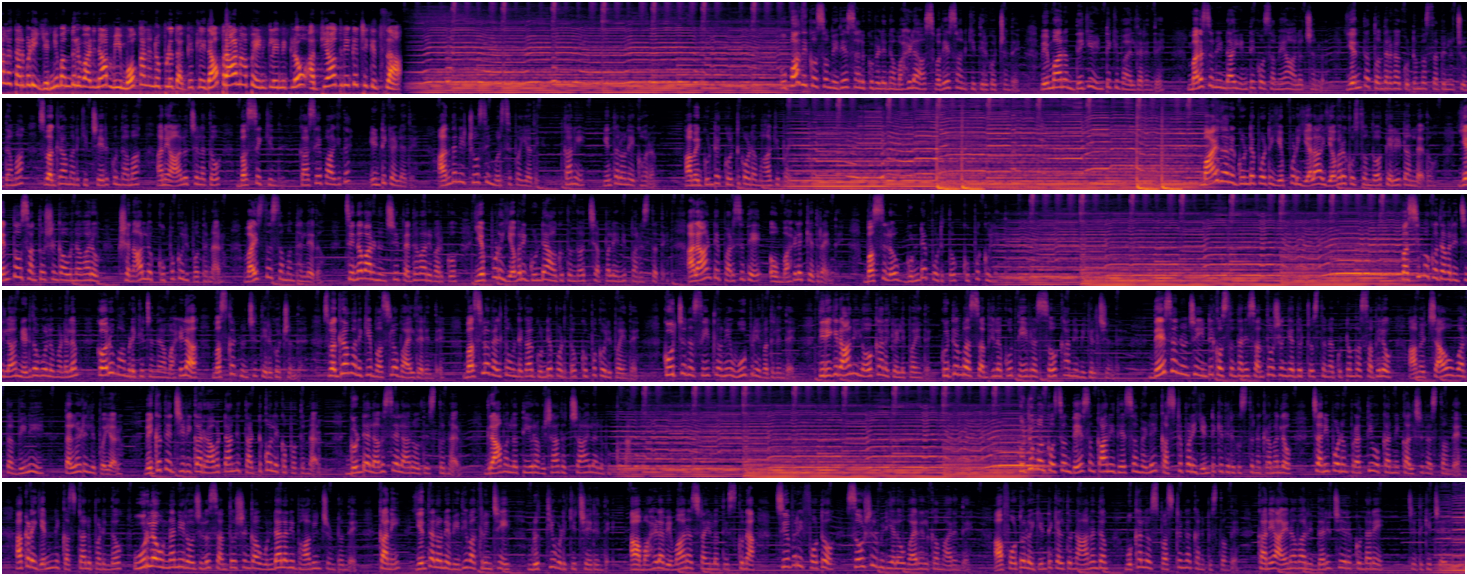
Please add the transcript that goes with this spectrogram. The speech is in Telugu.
సంవత్సరాల తరబడి ఎన్ని మందులు వాడినా మీ మోకాల నొప్పులు తగ్గట్లేదా? ప్రాణ పెయిన్ క్లినిక్లో అత్యాధునిక చికిత్స. ఉపాధి కోసం విదేశాలకు వెళ్ళిన మహిళ స్వదేశానికి తిరిగొచ్చింది. విమానం దిగి ఇంటికి బయలుదేరింది. మనసు నిండా ఇంటి కోసమే ఆలోచనలు. ఎంత తొందరగా కుటుంబ సభ్యులను చూద్దామా? స్వగ్రామానికి చేరుకుందామా? అనే ఆలోచనలతో బస్సు ఎక్కింది. కాసేపు ఆగితే ఇంటికెళ్ళేది అందరినీ చూసి మురిసిపోయేది. కానీ ఇంతలోనే ఘోరం. ఆమె గుండె కొట్టుకోవడం ఆగిపోయింది. మాయదారి గుండెపోటు ఎప్పుడు ఎలా ఎవరికొస్తుందో తెలియటం లేదు. ఎంతో సంతోషంగా ఉన్నవారు క్షణాల్లో కుప్పకూలిపోతున్నారు. వయసుతో సంబంధం లేదు. చిన్నవారి నుంచి పెద్దవారి వరకు ఎప్పుడు ఎవరి గుండె ఆగుతుందో చెప్పలేని పరిస్థితి. అలాంటి పరిస్థితే ఓ మహిళకెదురైంది. బస్సులో గుండెపోటుతో కుప్పకూలింది. పశ్చిమ గోదావరి జిల్లా నిడదవోలు మండలం కోరుమామిడికి చెందిన మహిళ మస్కట్ నుంచి తిరిగొచ్చింది. స్వగ్రామానికి బస్సులో బయలుదేరింది. బస్సులో వెళ్తూ ఉండగా గుండెపోటుతో కుప్పకూలిపోయింది కూర్చున్న సీట్లోనే ఊపిరి వదిలింది. తిరిగి రాని లోకాలకెళ్ళిపోయింది కుటుంబ సభ్యులకు తీవ్ర శోకాన్ని మిగిల్చింది. దేశం నుంచి ఇంటికొస్తుందని సంతోషంగా ఎదురుచూస్తున్న కుటుంబ సభ్యులు ఆమె చావు వార్త విని తల్లడిల్లిపోయారు. విగత జీవిక రావటాన్ని తట్టుకోలేకపోతున్నారు. గుండె లవిసేలా రోధిస్తున్నారు గ్రామంలో తీవ్ర విషాద ఛాయలు అలుపుకున్నారు కుటుంబం కోసం దేశం కాని దేశం వెళ్ళి కష్టపడి ఇంటికి తిరుగుస్తున్న క్రమంలో చనిపోవడం ప్రతి ఒక్కరిని కలిచివేస్తోంది అక్కడ ఎన్ని కష్టాలు పడిందో ఊర్లో ఉన్నన్ని రోజులు సంతోషంగా ఉండాలని భావించుంటుంది. కానీ ఇంతలోనే విధి వక్రించి మృత్యువుడికి చేరింది. ఆ మహిళ విమానాశ్రయంలో తీసుకున్న చివరి ఫోటో సోషల్ మీడియాలో వైరల్గా మారింది. ఆ ఫోటోలో ఇంటికెళ్తున్న ఆనందం ముఖంలో స్పష్టంగా కనిపిస్తుంది. కానీ ఆయన వారి దరి చేరకుండానే చితికి చేరింది.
